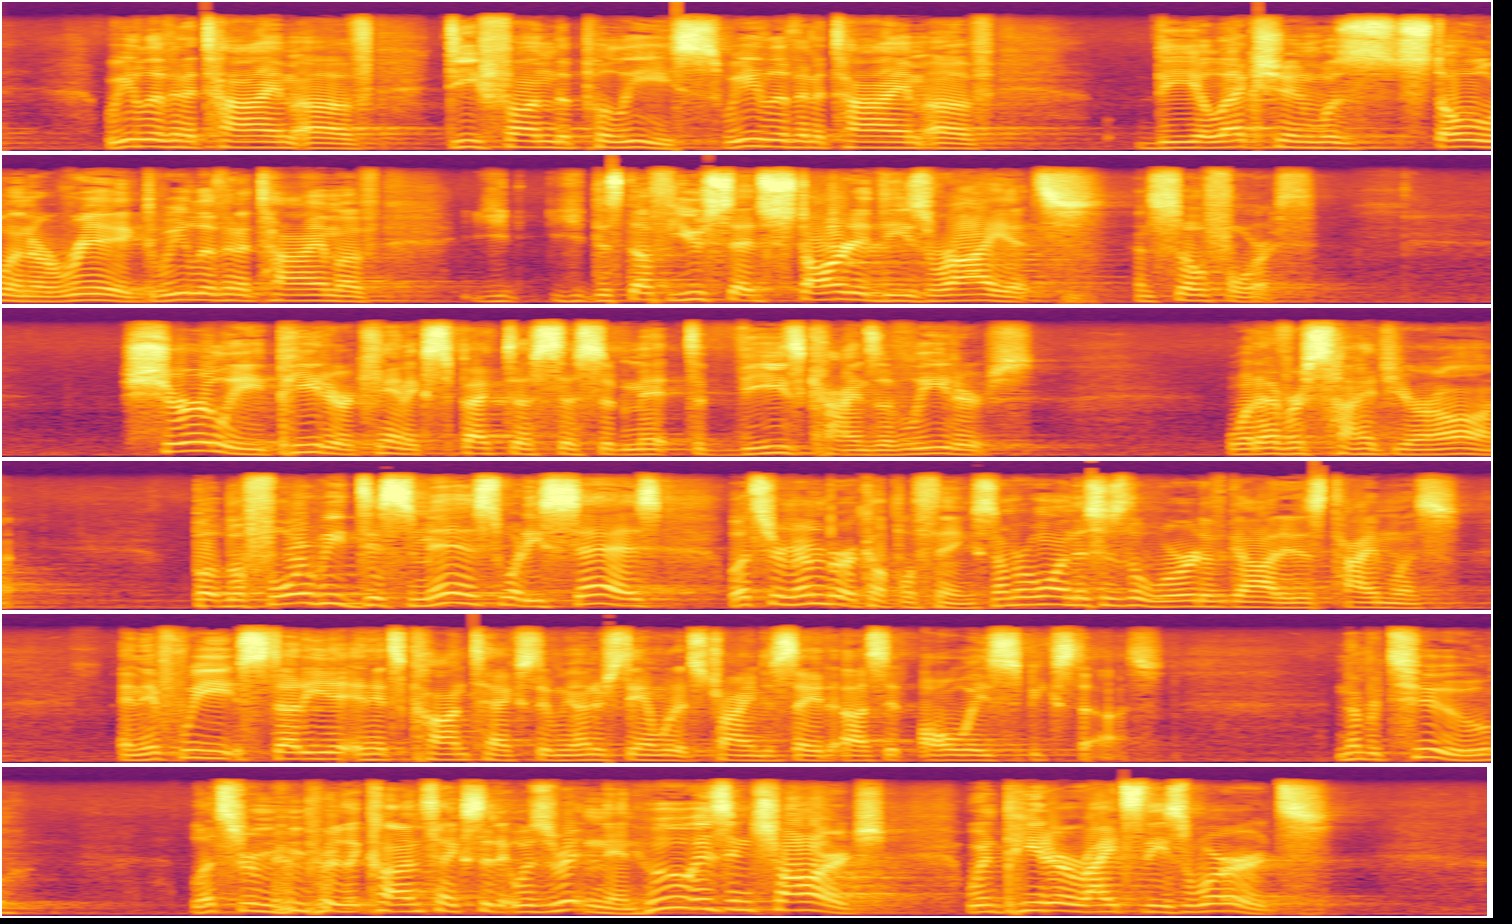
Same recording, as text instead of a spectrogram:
We live in a time of defund the police. We live in a time of the election was stolen or rigged. We live in a time of you, you, the stuff you said started these riots and so forth. Surely Peter can't expect us to submit to these kinds of leaders, whatever side you're on. But before we dismiss what he says, let's remember a couple things. Number one, this is the word of God, it is timeless. And if we study it in its context and we understand what it's trying to say to us, it always speaks to us. Number two, Let's remember the context that it was written in. Who is in charge when Peter writes these words?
